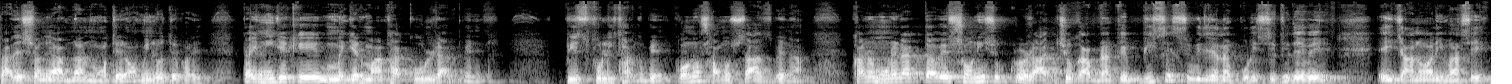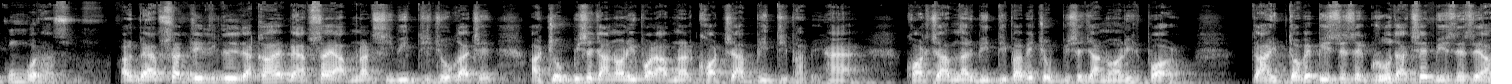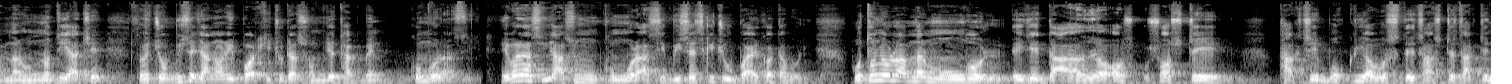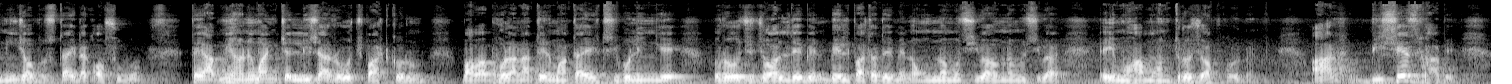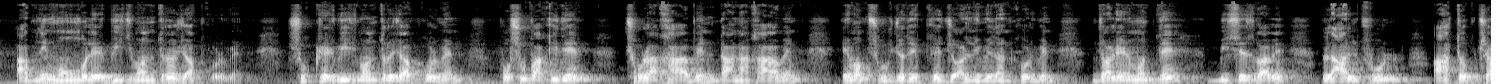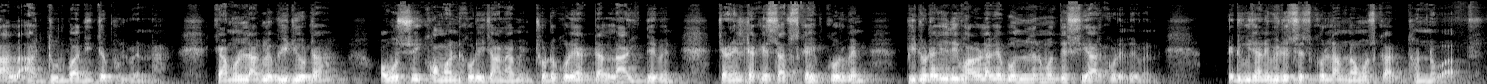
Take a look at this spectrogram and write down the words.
তাদের সঙ্গে আপনার মতের অমিল হতে পারে। তাই নিজেকে নিজের মাথা কুল রাখবেন পিসফুলি থাকবেন, কোনো সমস্যা আসবে না। কারণ মনে রাখতে হবে, শনি শুক্র রাজ্যক আপনাকে বিশেষ সুবিধাজনক পরিস্থিতি দেবে এই জানুয়ারি মাসে কুম্ভ রাশি। আর ব্যবসার যে দিক দিয়ে দেখা হয়, ব্যবসায় আপনার শ্রীবৃদ্ধি যোগ আছে, আর চব্বিশে জানুয়ারির পর আপনার খরচা বৃদ্ধি পাবে হ্যাঁ। খরচা আপনার বৃদ্ধি পাবে চব্বিশে জানুয়ারির পর। তাই তবে বিজনেসে গ্রোথ আছে বিজনেসে আপনার উন্নতি আছে, তবে চব্বিশে জানুয়ারির পর কিছুটা সমঝে থাকবেন কুম্ভ রাশি। এবার আসি আসুন কুম্ভ রাশি, বিশেষ কিছু উপায়ের কথা বলি। প্রথমে হলো আপনার মঙ্গল, এই যে ষষ্ঠে থাকছে বকরি অবস্থায় ষষ্ঠে থাকছে নিজ অবস্থা, এটা অশুভ তাই আপনি হনুমান চল্লিশা রোজ পাঠ করুন। বাবা ভোলানাথের মাথায় শিবলিঙ্গে রোজ জল দেবেন, বেলপাতা দেবেন, ওম নম শিবা ওম নম শিবা এই মহামন্ত্র জপ করবেন। আর বিশেষভাবে আপনি মঙ্গলের বীজ মন্ত্র জপ করবেন। শুক্রের বীজ মন্ত্র জপ করবেন। পশু পাখিদের ছোলা খাওয়াবেন, দানা খাওয়াবেন এবং সূর্যদেবকে জল নিবেদন করবেন। জলের মধ্যে বিশেষভাবে লাল ফুল, আতপ চাল আর দুর্বা দিতে ভুলবেন না। কেমন লাগল ভিডিওটা? অবশ্যই কমেন্ট করে জানাবেন। ছোট করে একটা লাইক দেবেন। চ্যানেলটাকে সাবস্ক্রাইব করবেন। ভিডিওটা যদি ভালো লাগে, বন্ধুদের মধ্যে শেয়ার করে দেবেন। এটুকু জানি ভিডিও শেষ করলাম। নমস্কার, ধন্যবাদ।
